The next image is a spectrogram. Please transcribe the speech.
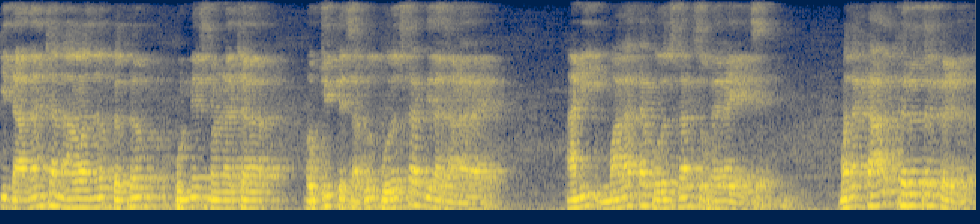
की दादांच्या नावानं प्रथम पुण्यस्मरणाच्या औचित्य साधून पुरस्कार दिला जाणार आहे आणि मला त्या पुरस्कार सोहळ्याला यायचे मला काल खरं तर कळलं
